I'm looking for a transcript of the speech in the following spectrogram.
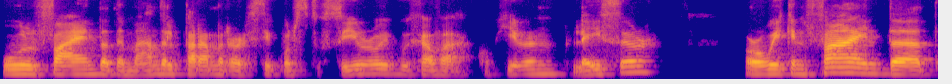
we'll find that the Mandel parameter is equals to zero if we have a coherent laser, or we can find that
